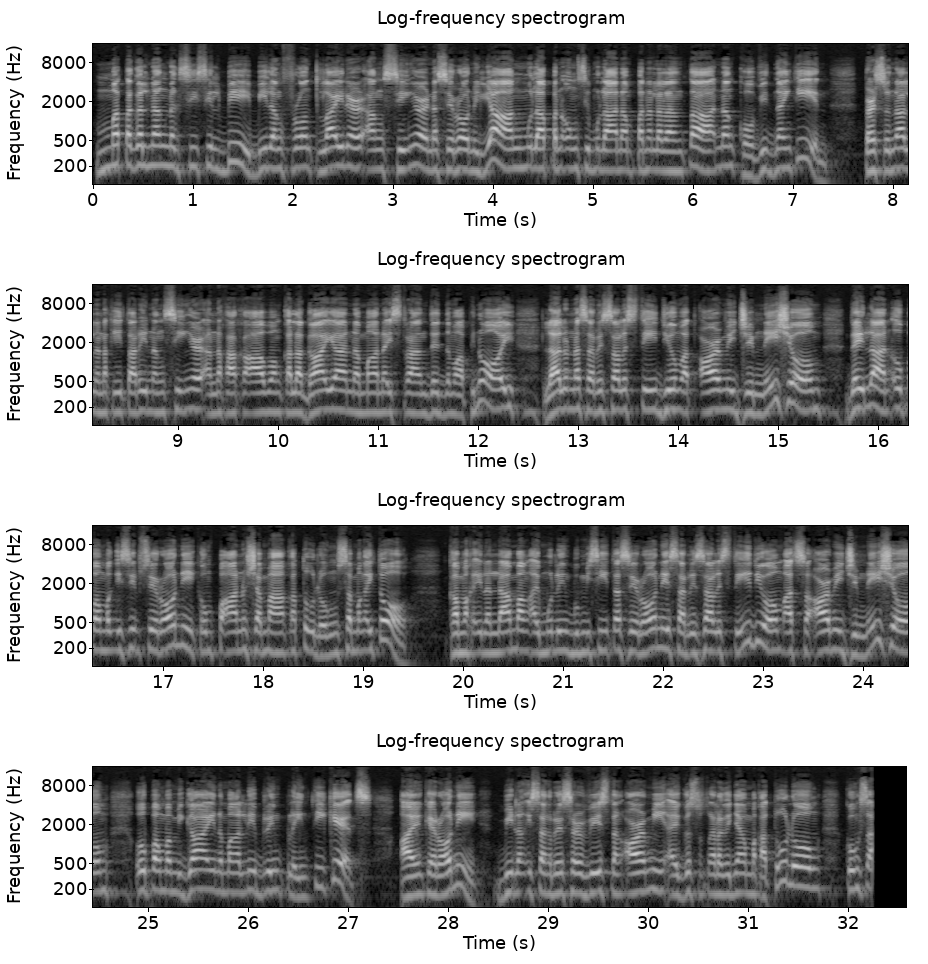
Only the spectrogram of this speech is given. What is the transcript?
Matagal nang nagsisilbi bilang frontliner ang singer na si Ronnie Yang mula pa noong simula ng pananalanta ng COVID-19. Personal na nakita rin ng singer ang nakakaawang kalagayan ng mga na-stranded na mga Pinoy, lalo na sa Rizal Stadium at Army Gymnasium, dahilan upang mag-isip si Ronnie kung paano siya makakatulong sa mga ito. Kamakailan lamang ay muling bumisita si Ronnie sa Rizal Stadium at sa Army Gymnasium upang mamigay ng mga libreng plane tickets. Ayon kay Ronnie, bilang isang reservist ng Army ay gusto talaga niyang makatulong kung sa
